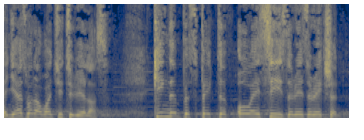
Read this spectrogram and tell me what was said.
And here's what I want you to realize. Kingdom perspective always sees the resurrection.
